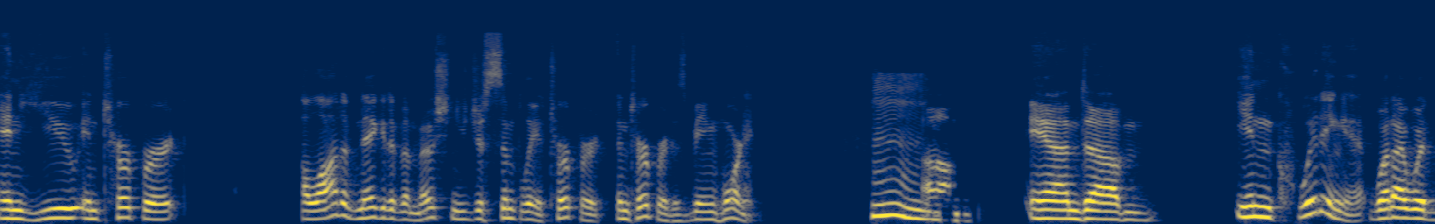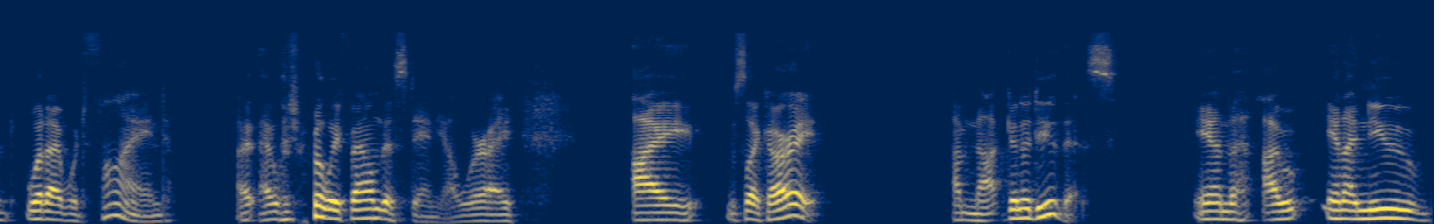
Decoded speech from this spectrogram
and you interpret a lot of negative emotion you just simply interpret interpret as being horny. Mm. um, and um, in quitting it what i would what i would find I, I literally found this danielle where i i was like all right i'm not going to do this. And i and i knew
